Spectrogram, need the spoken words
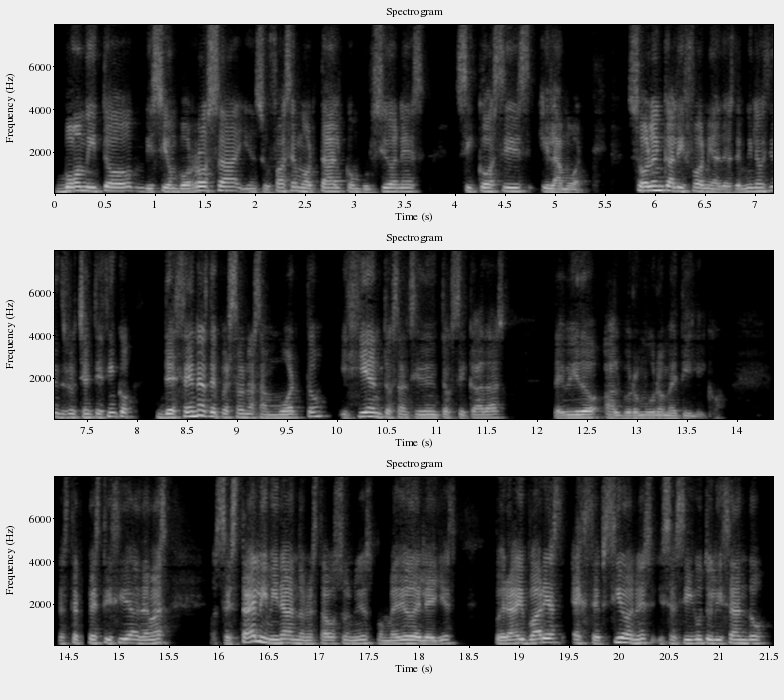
vómito, visión borrosa y en su fase mortal convulsiones, psicosis y la muerte. Solo en California, desde 1985, decenas de personas han muerto y cientos han sido intoxicadas debido al bromuro metílico. Este pesticida, además, se está eliminando en Estados Unidos por medio de leyes, pero hay varias excepciones y se sigue utilizando,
